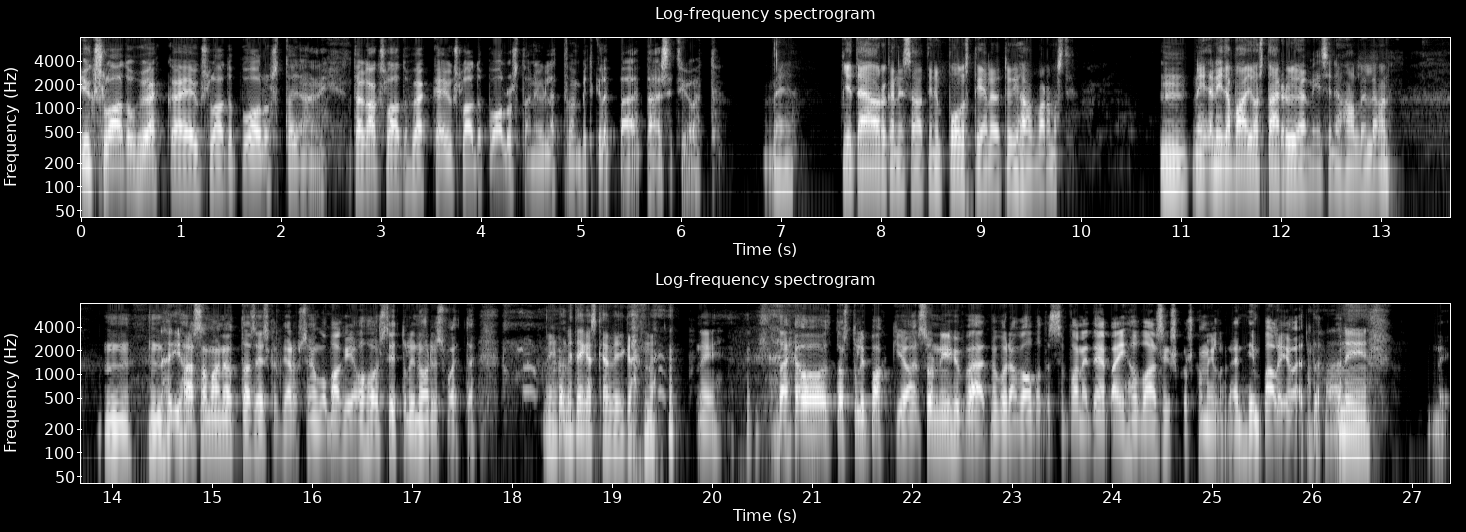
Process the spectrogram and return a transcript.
Yksi laatu hyökkää ja yksi laatu puolustaja, niin, tai kaksi laatu hyökkää ja yksi laatu puolustaja, niin yllättävän pitkälle pää, pääset jo. Että. Niin. Ja tämä organisaatio, niin puolustajia löytyy ihan varmasti. Mm. Ni, niitä vaan jostain ryömiä sinne hallille on. Mm. No, ihan sama ne ottaa seiskakerroksen, jonkun bakin, oho, siitä tuli Norris voittaja. Niin, mitenkäs kävikään? niin. tai oho, tosta tuli pakki ja se on niin hyvä, että me voidaan kaupata se vaan eteenpäin ihan vaan siksi, koska meillä on näitä niin paljon, että niin. niin.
